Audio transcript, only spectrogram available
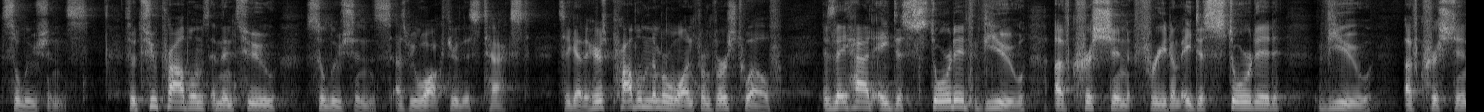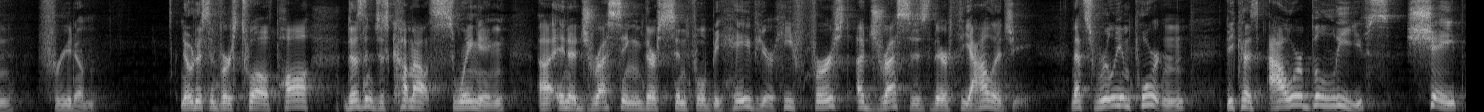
solutions. So, two problems and then two solutions as we walk through this text together. Here's problem number one from verse 12 is they had a distorted view of Christian freedom, a distorted view of Christian freedom. Notice in verse 12, Paul doesn't just come out swinging uh, in addressing their sinful behavior. He first addresses their theology. That's really important because our beliefs shape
